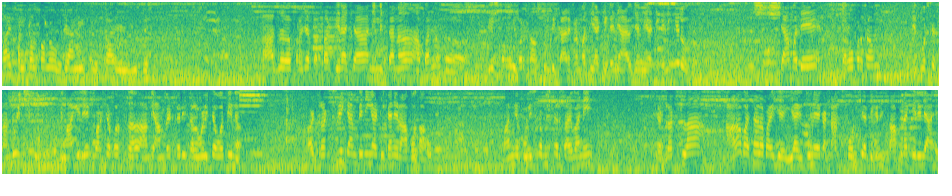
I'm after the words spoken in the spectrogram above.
काय संकल्पना होती आणि काय उद्देश आज प्रजासत्ताक दिनाच्या निमित्तानं आपण देशभक्तीपर सांस्कृतिक कार्यक्रमाचं या ठिकाणी आयोजन या ठिकाणी केलं होतं. त्यामध्ये सर्वप्रथम एक गोष्ट सांगू इच्छितो की मागील एक वर्षापासून आम्ही आंबेडकरी चळवळीच्या वतीनं ड्रग्स फ्री कॅम्पेनिंग या ठिकाणी राबवत आहोत. मान्य पोलीस कमिशनर साहेबांनी त्या ड्रग्सला आळा बसायला पाहिजे. या इथून एका टास्क फोर्सची या ठिकाणी स्थापना केलेली आहे.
